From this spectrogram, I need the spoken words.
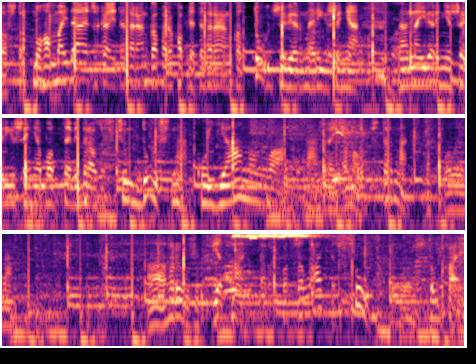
До штрафного майданчика. І Титаренко перехоплює Титаренко. Тут же вірне рішення. Е, Найвірніше рішення, бо це відразу ж чимдушна Куянова. Олександра Іванова, 14 хвилина. Гри вже 15 розпочалася. Шуст штовхає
